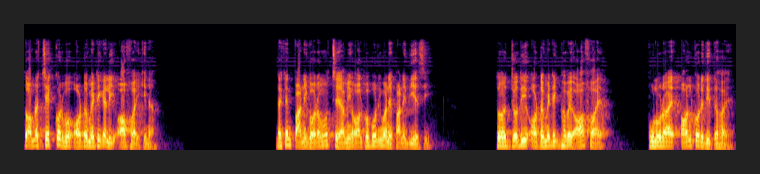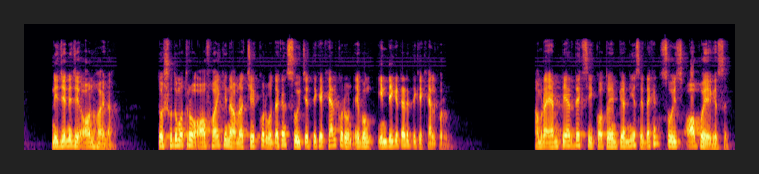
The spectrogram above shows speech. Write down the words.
তো আমরা চেক করব অটোমেটিক্যালি অফ হয় কিনা। দেখেন, পানি গরম হচ্ছে, আমি অল্প পরিমাণে পানি দিয়েছি। তো যদি অটোমেটিকভাবে অফ হয়, পুনরায় অন করে দিতে হয়। নিজে নিজে অন হয় না। তো শুধুমাত্র অফ হয় কিনা আমরা চেক করব। দেখেন, সুইচের দিকে খেয়াল করুন এবং ইন্ডিকেটারের দিকে খেয়াল করুন। আমরা অ্যাম্পিয়ার দেখছি, কত এম্পিয়ার নিয়েছে। দেখেন, সুইচ অফ হয়ে গেছে।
